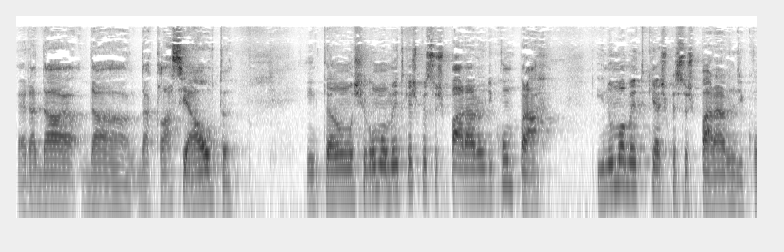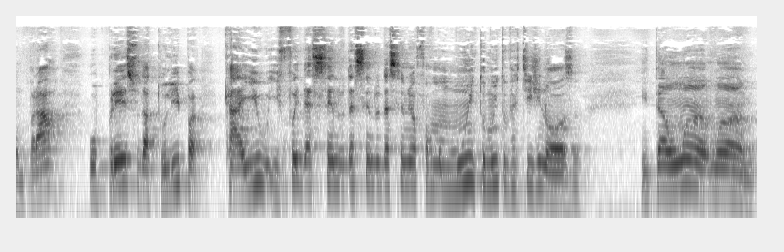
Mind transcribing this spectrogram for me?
era da, da, da classe alta. Então chegou um momento que as pessoas pararam de comprar. E no momento que as pessoas pararam de comprar, o preço da tulipa caiu e foi descendo, descendo, descendo de uma forma muito, muito vertiginosa. Então, uma, uma,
